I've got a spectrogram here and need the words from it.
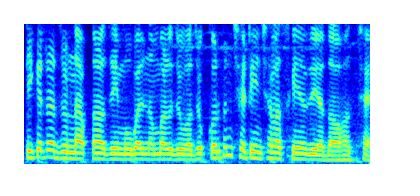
টিকিটের জন্য আপনারা যে মোবাইল নাম্বারে যোগাযোগ করবেন, সেটি ইনশাল্লাহ স্ক্রিনে দিয়ে দেওয়া হচ্ছে।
